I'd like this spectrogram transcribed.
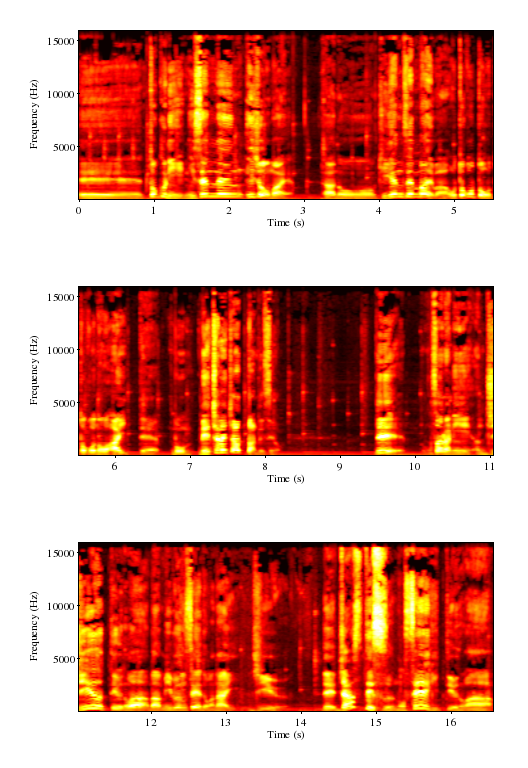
えー、特に2000年以上前、あの、紀元前前は男と男の愛ってもうめちゃめちゃあったんですよ。で、さらに自由っていうのは、まあ身分制度がない自由。で、ジャスティスの正義っていうのは、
